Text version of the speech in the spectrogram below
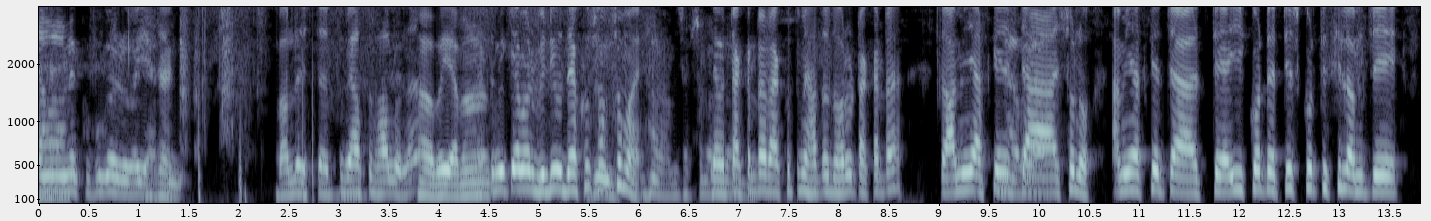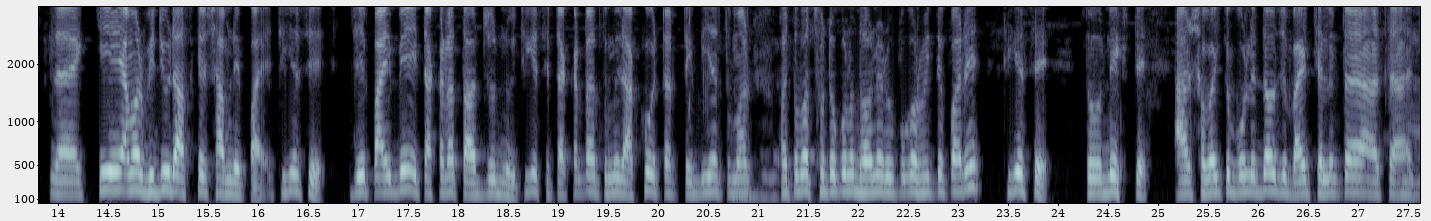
আমার অনেক উপকার ভাইয়া ভালো তুমি আছো ভালো না? হ্যাঁ ভাই আমার তুমি কি আমার ভিডিও দেখো সব সময় হ্যাঁ আমি টাকাটা রাখো তুমি হাতে ধরো টাকাটা। তো আমি আজকে শোনো আমি আজকে ই করতে টেস্ট করতেছিলাম যে কে আমার ভিডিওটা আজকের সামনে পায় ঠিক আছে? যে পাইবে এই টাকাটা তার জন্যই ঠিক আছে? টাকাটা তুমি রাখো এটা দিয়ে তোমার হয়তোবা ছোট কোনো ধরনের উপকার হইতে পারে ঠিক আছে? তো নেক্সটে আর সবাইকে বলে দাও যে বাইরের চ্যানেলটা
